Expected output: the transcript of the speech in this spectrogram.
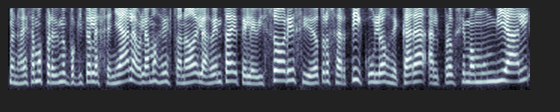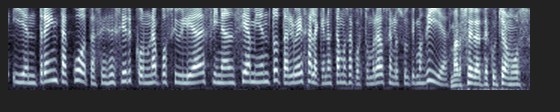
Bueno, ahí estamos perdiendo un poquito la señal, hablamos de esto, ¿no? De las ventas de televisores y de otros artículos de cara al próximo Mundial y en 30 cuotas, es decir, con una posibilidad de financiamiento tal vez a la que no estamos acostumbrados en los últimos días. Marcela, te escuchamos.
